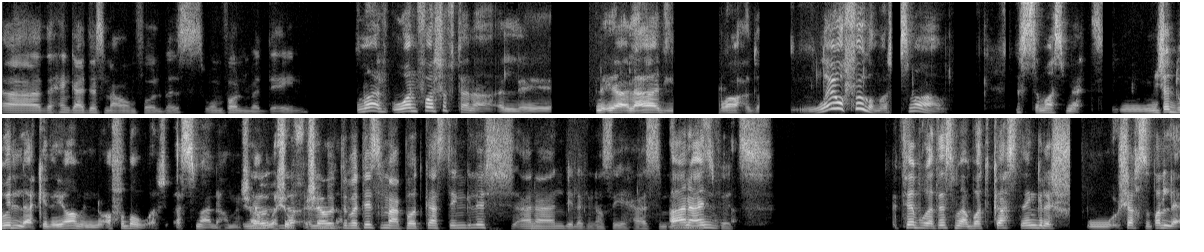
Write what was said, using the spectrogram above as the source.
آه، دحين قاعد أسمع ون فول بس ون فول مبدعين ما ون فور شفت أنا اللي يا العادل راحوا دول. الله يوفقهم بس ما لسه ما سمعت من جد ولا كذا يوم إنه افضل أسمع لهم إن شاء لو الله وأشوف لو عندهم. تبغى تسمع بودكاست انجلش أنا عندي لك نصيحة اسمع أنا عند- Misfits. تبغى تسمع بودكاست English وشخص يطلع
